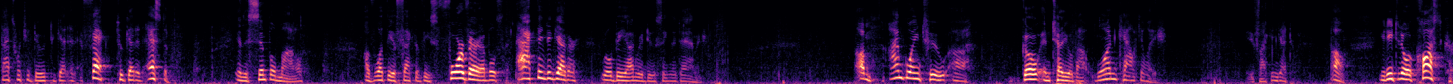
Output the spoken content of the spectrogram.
that's what you do to get an effect, to get an estimate in the simple model of what the effect of these four variables acting together will be on reducing the damage. Um, I'm going to uh, go and tell you about one calculation, if I can get to it. Oh, you need to know a cost curve.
